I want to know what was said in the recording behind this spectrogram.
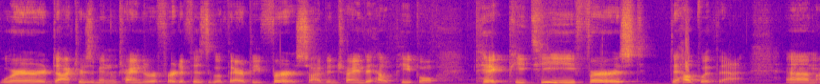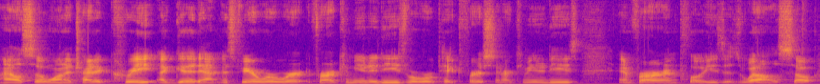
where doctors have been trying to refer to physical therapy first. So I've been trying to help people pick PT first to help with that. Um, I also want to try to create a good atmosphere where we're for our communities, where we're picked first in our communities, and for our employees as well. So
